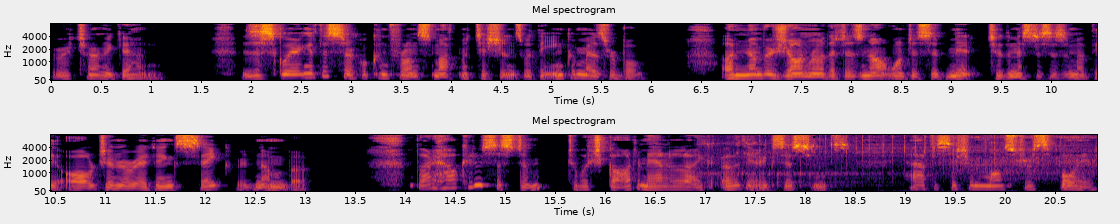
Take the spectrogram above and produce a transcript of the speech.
return again. The squaring of the circle confronts mathematicians with the incommensurable, a number genre that does not want to submit to the mysticism of the all-generating sacred number. But how can a system to which God and man alike owe their existence have such a monstrous void?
